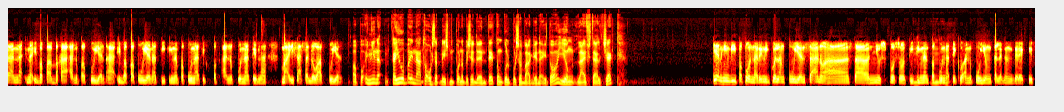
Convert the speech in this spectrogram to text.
ah, na, na iba pa, baka ano pa po yan, ah, iba pa po yan at titingnan pa po natin kung paano po natin na maisasagawa po yan. Opo, inyo na, kayo ba'y nakausap mismo po ng Presidente tungkol po sa bagay na ito, yung lifestyle check? Yan, hindi pa po. Narinig ko lang po yan sa ano ah, sa news po. So titingnan pa po natin kung ano po yung talagang directive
